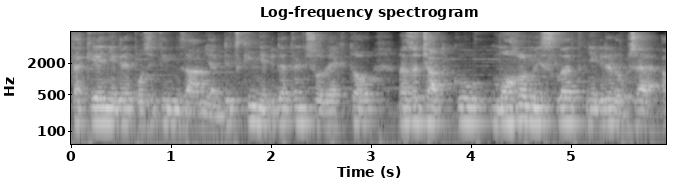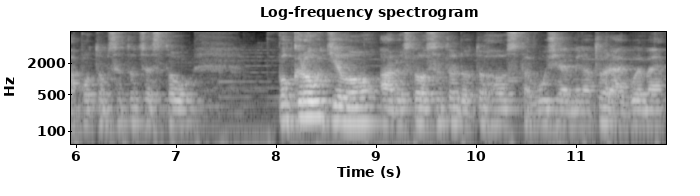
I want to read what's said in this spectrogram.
tak je někde pozitivní záměr. Vždycky někde ten člověk to na začátku mohl myslet někde dobře a potom se to cestou pokroutilo a dostalo se to do toho stavu, že my na to reagujeme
